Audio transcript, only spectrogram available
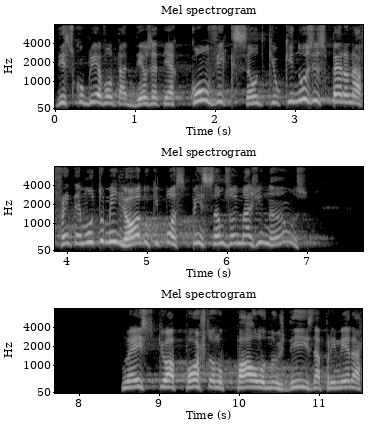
Descobrir a vontade de Deus é ter a convicção de que o que nos espera na frente é muito melhor do que pensamos ou imaginamos. Não é isso que o apóstolo Paulo nos diz na primeira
